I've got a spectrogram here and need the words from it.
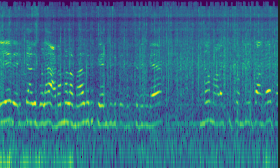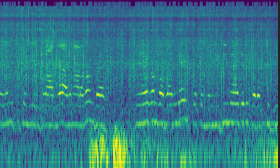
மழையே வெறிக்காது போல. அடமலை மாதிரி பேஞ்சுக்கிட்டு வச்சுருங்க இன்னும் மழைக்கு சொல்லியிருக்காங்க புயலுக்கு சொல்லியிருக்கிறாங்க. அதனால தான் இந்த மேகம் இந்த பாருங்க இப்போ கொஞ்சம் இடி மாதிரி கிடச்சிது.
